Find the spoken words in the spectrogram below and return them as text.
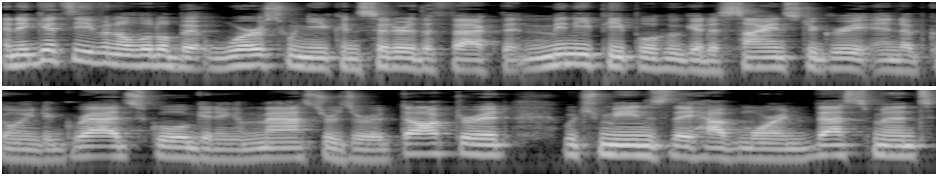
And it gets even a little bit worse when you consider the fact that many people who get a science degree end up going to grad school, getting a master's or a doctorate, which means they have more investment,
